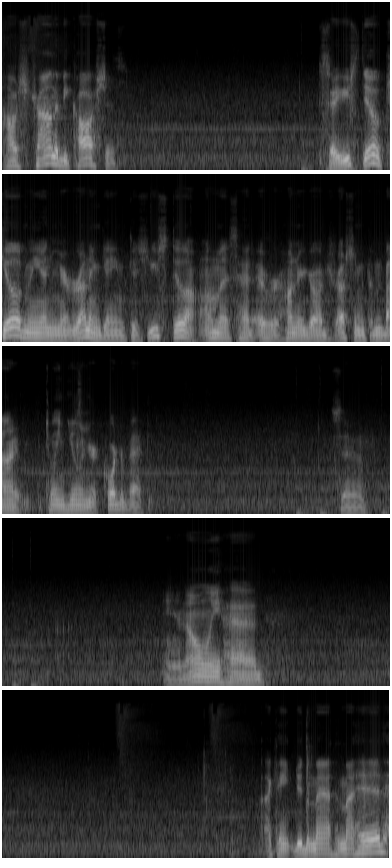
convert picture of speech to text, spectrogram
I was trying to be cautious. So you still killed me in your running game because you still almost had over 100 yards rushing combined between you and your quarterback. So, and I only had. I can't do the math in my head.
